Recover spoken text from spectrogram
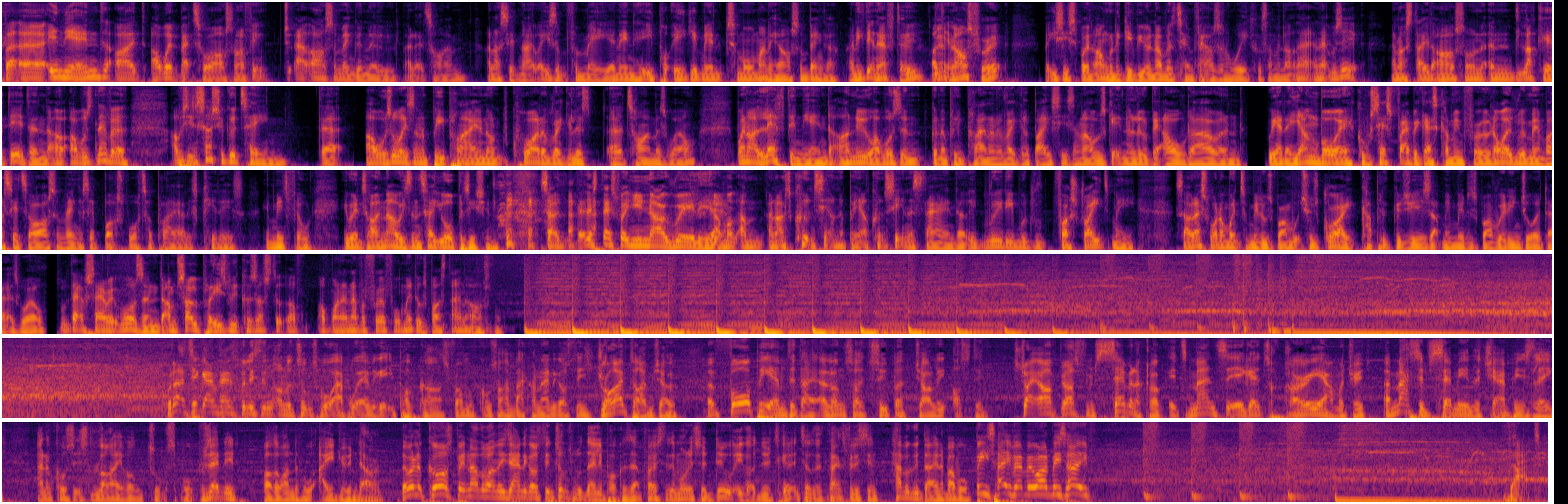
but uh, in the end, I I went back to Arsenal. I think Arsene Wenger knew at that time, and I said, "No, it isn't for me." And then he put he gave me some more money, Arsene Wenger, and he didn't have to. I Yeah. didn't ask for it. But he just went, I'm going to give you another 10,000 a week or something like that. And that was it. And I stayed at Arsenal and lucky I did. And I, I was never, I was in such a good team that I was always going to be playing on quite a regular uh, time as well. When I left in the end, I knew I wasn't going to be playing on a regular basis and I was getting a little bit older and we had a young boy called Cesc Fabregas coming through, and I always remember I said to Arsene Wenger, I said, "Boss, what a player this kid is in midfield." He went, "I know he's going to take your position." so that's, that's when you know, really. I'm, I'm, and I couldn't sit on the bench, I couldn't sit in the stand. It really would frustrate me. So that's when I went to Middlesbrough, which was great. A couple of good years up in Middlesbrough, I really enjoyed that as well. That's how it was, and I'm so pleased because I've still I've, I've won another three or four medals by staying at Arsenal. Well, that's it, gang. Thanks for listening on the Talksport app or wherever you get your podcast from. Of course, I'm back on Andy Goldstein's Drive Time show at 4 p.m. today alongside Super Charlie Austin. Straight after us from 7 o'clock, it's Man City against Real Madrid, a massive semi in the Champions League, and of course, it's live on Talksport, presented by the wonderful Adrian Durham. There will, of course, be another one of these Andy Goldstein Talksport daily podcasts at first in the morning, so do what you got to do to get it. Until then, thanks for listening. Have a good day, and above all, be safe, everyone. Be safe. That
